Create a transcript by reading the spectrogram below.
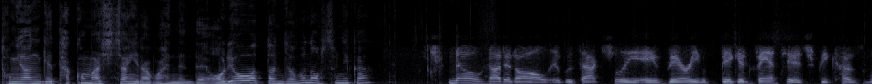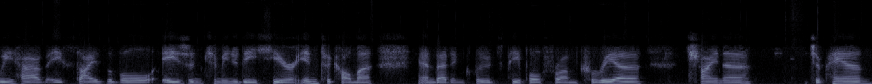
동양계 타코마 시장이라고 했는데 어려웠던 점은 없습니까? No, not at all. It was actually a very big advantage because we have a sizable Asian community here in Tacoma, and that includes people from Korea, China, Japan,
